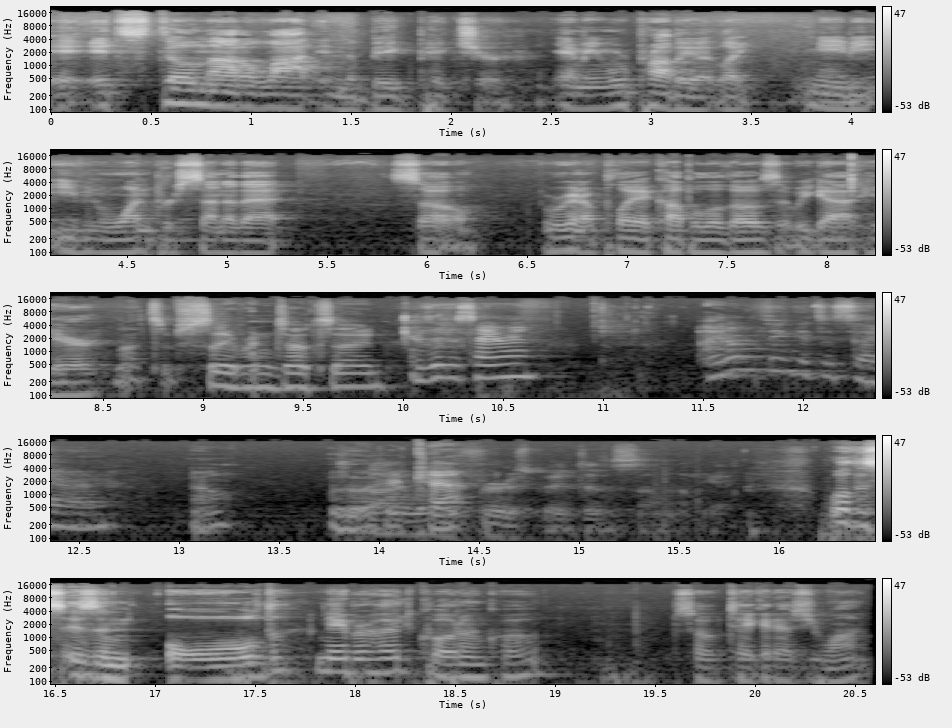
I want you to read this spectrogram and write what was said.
it, it's still not a lot in the big picture i mean we're probably at like maybe even 1% of that so we're going to play a couple of those that we got here Lots of sirens outside. Is it a siren? I don't think it's a siren. No? Was it like Thought a cat? first, but it doesn't sound like it. well this is an old neighborhood quote unquote so take it as you want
